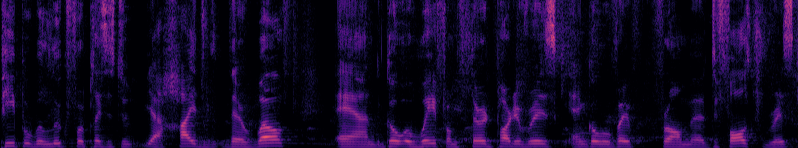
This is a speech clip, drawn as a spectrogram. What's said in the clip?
people will look for places to yeah hide their wealth and go away from third party risk and go away from uh, default risk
